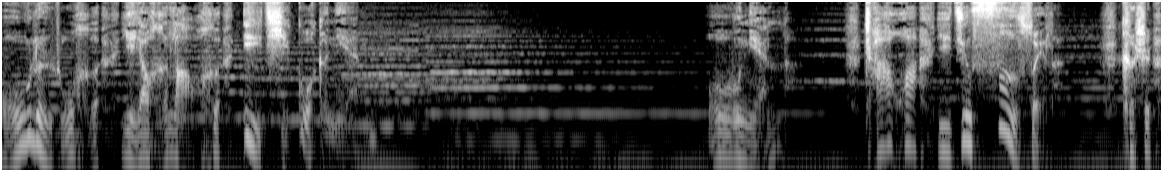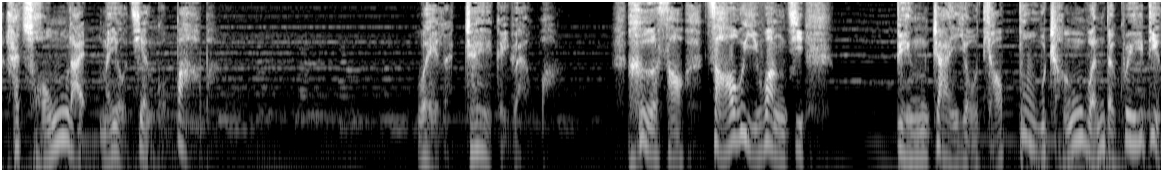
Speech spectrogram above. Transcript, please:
无论如何也要和老贺一起过个年。五年了，茶花已经四岁了，可是还从来没有见过爸爸。为了这个愿望，贺嫂早已忘记。兵站有条不成文的规定，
